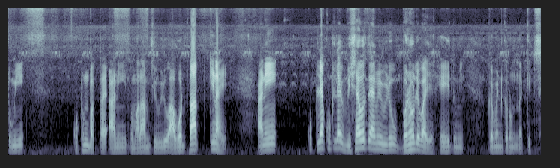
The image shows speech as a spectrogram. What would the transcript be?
तुम्ही कुठून बघताय आणि तुम्हाला आमचे व्हिडिओ आवडतात की नाही? आणि कुठल्या कुठल्या विषयावरती आम्ही व्हिडिओ बनवले पाहिजे हेही तुम्ही कमेंट करून नक्कीच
